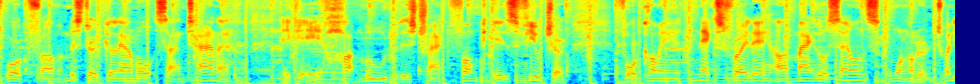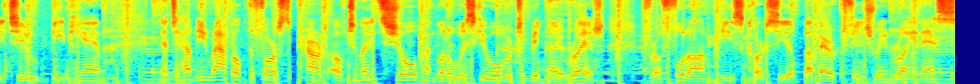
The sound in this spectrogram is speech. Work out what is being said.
Work from Mr. Guillermo Santana, aka Hot Mood, with his track Funk is Future forthcoming next Friday on Mango Sounds, 122 BPM. Now, to help me wrap up the first part of tonight's show, I'm going to whisk you over to Midnight Riot for a full on piece courtesy of Babert featuring Ryan S.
